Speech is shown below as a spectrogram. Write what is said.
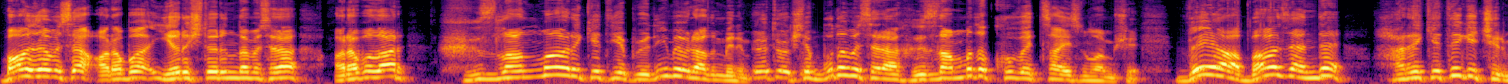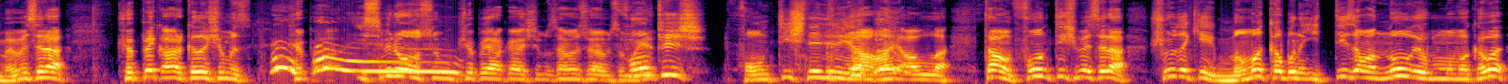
Bazen mesela araba yarışlarında mesela arabalar hızlanma hareketi yapıyor değil mi evladım benim? Evet, evet. İşte bu da mesela hızlanma da kuvvet sayesinde olan bir şey. Veya bazen de harekete geçirme. Mesela köpek arkadaşımız, köpe ismi ne olsun köpek arkadaşımız hemen söyler misin? Fontiş. Fontiş nedir ya hay Allah. Tamam fontiş mesela şuradaki mama kabını ittiği zaman ne oluyor bu mama kabı?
